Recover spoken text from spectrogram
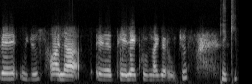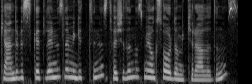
ve ucuz. Hala e, TL kuruna göre ucuz. Peki kendi bisikletlerinizle mi gittiniz? Taşıdınız mı yoksa orada mı kiraladınız?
